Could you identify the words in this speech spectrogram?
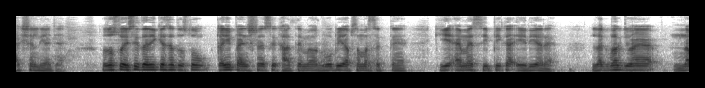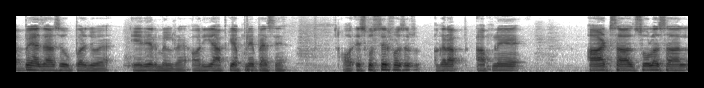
एक्शन लिया जाए। तो दोस्तों, इसी तरीके से दोस्तों, कई पेंशनर्स के खाते में, और वो भी आप समझ सकते हैं कि ये एमएससीपी का एरियर है। लगभग जो है नब्बे हज़ार से ऊपर जो है एरियर मिल रहा है, और ये आपके अपने पैसे हैं। और इसको सिर्फ़ और सिर्फ़ अगर आप, आपने आठ साल, सोलह साल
